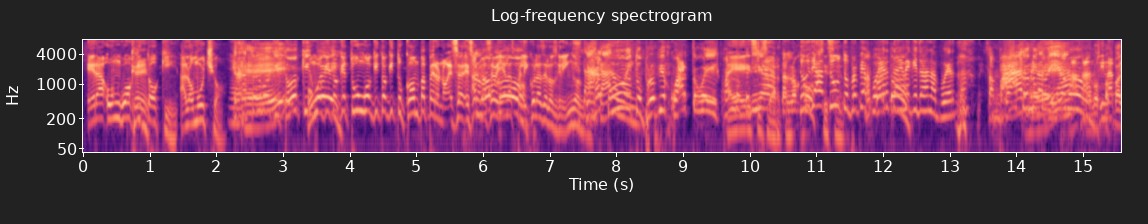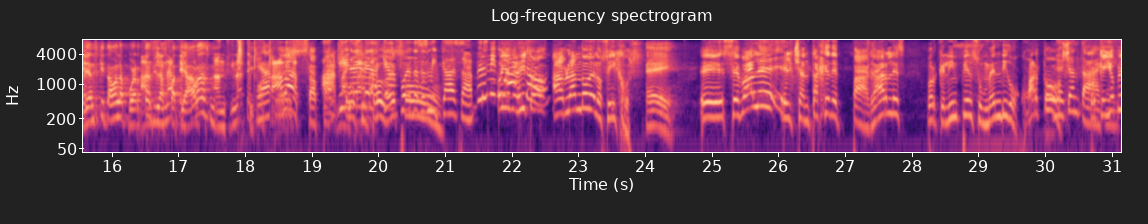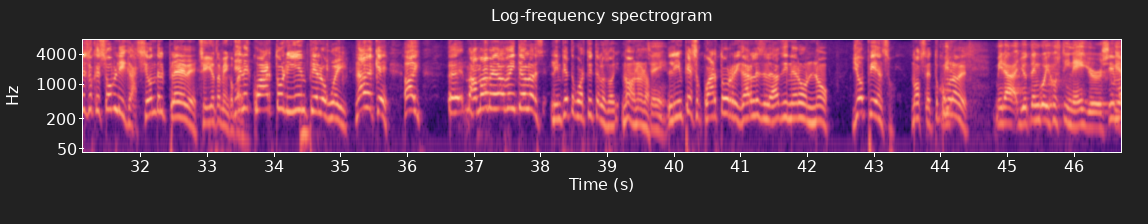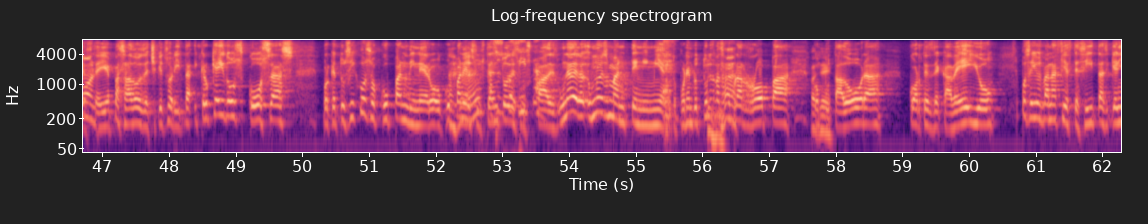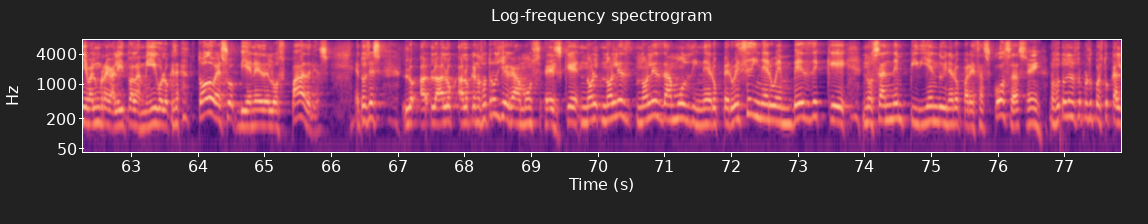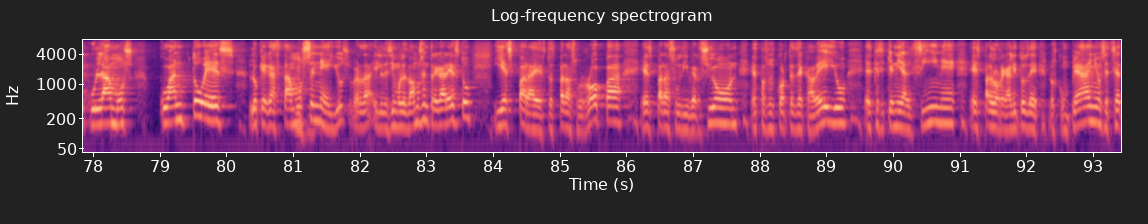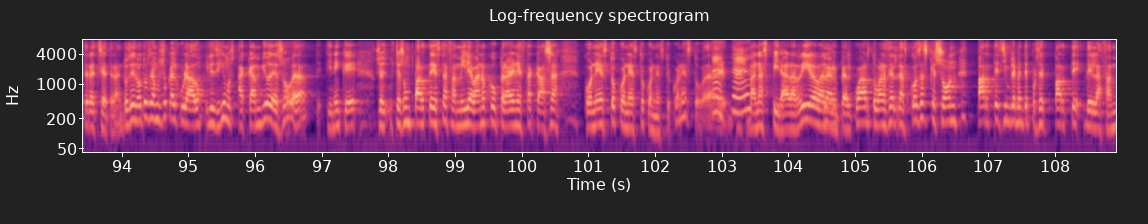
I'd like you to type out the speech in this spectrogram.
era un walkie-talkie, a lo mucho. Déjate el Ey. walkie-talkie, Un walkie-talkie tú, un walkie-talkie tu compa, pero no, eso, eso ¡Ah, nomás se veía en las películas de los gringos. Deja caro, tú güey. tu propio cuarto, güey. ¿Cuándo Ey, sí, tenía? cierto. ¿Estás loco? Tú deja Sí, tú, sí. tu propia ¿A puerta. Ahí me quitaban la puerta. Zapatos no traíamos. Los Ancina papás te- ya antes quitaban la puerta si las pateabas. por- Ancina te Ya. portabas. Zapatos Aquí nadie y me la todo eso. puertas, es mi casa. Pero es mi Oye, cuarto. Hablando de los hijos, Ey. eh, ¿se vale el chantaje de pagarles porque limpien su mendigo cuarto? No es chantaje. Porque yo pienso que es obligación del plebe. Sí, yo también, compadre. Tiene cuarto, límpielo, güey. Nada de que, ay, eh, mamá, me das 20 dólares. Limpia tu cuarto y te los doy. No, no, no. Sí. Limpia su cuarto, regarles, le das dinero o no. Yo pienso. No sé, ¿tú cómo Mira, la ves? Mira, yo tengo hijos teenagers este, y he pasado desde chiquitos ahorita y creo que hay dos cosas porque tus hijos ocupan dinero, ocupan Ajá. el sustento de sus padres. Una de las- uno es mantenimiento. Por ejemplo, tú les vas a comprar ropa, Pues sí. computadora, cortes de cabello pues ellos van a fiestecitas y quieren llevarle un regalito al amigo, lo que sea. Todo eso viene de los padres. Entonces, lo- a, lo- a lo, a lo que nosotros llegamos es que no, no les, no les damos dinero, pero ese dinero, en vez de que nos anden pidiendo dinero para esas cosas, nosotros en nuestro presupuesto calculamos cuánto es lo que gastamos en ellos, ¿verdad? Y les decimos, les vamos a entregar esto y es para esto, es para su ropa, es para su diversión, es para sus cortes de cabello, es que si quieren ir al cine, es para los regalitos de los cumpleaños, etcétera, etcétera. Entonces nosotros eso calculado y les dijimos, a cambio de eso, ¿verdad? Tienen que, o sea, ustedes son parte de esta familia, van a cooperar en esta casa con esto, con esto, con esto y con esto, ¿verdad? Ajá. Van a aspirar arriba, van Claro. a limpiar el cuarto, van a hacer las cosas que son parte simplemente por ser parte de la familia.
